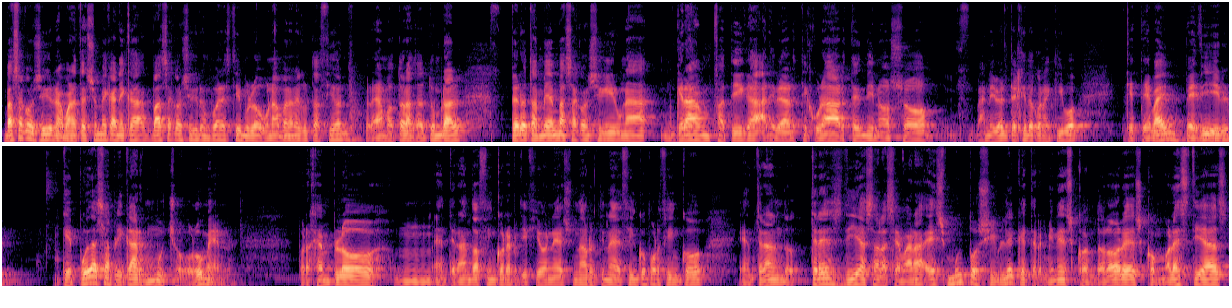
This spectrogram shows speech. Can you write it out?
vas a conseguir una buena tensión mecánica, vas a conseguir un buen estímulo, una buena reclutación, pero motoras de alto umbral, pero también vas a conseguir una gran fatiga a nivel articular, tendinoso, a nivel tejido conectivo, que te va a impedir que puedas aplicar mucho volumen. Por ejemplo, mm, entrenando a 5 repeticiones, una rutina de 5x5, entrenando 3 días a la semana, es muy posible que termines con dolores, con molestias,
